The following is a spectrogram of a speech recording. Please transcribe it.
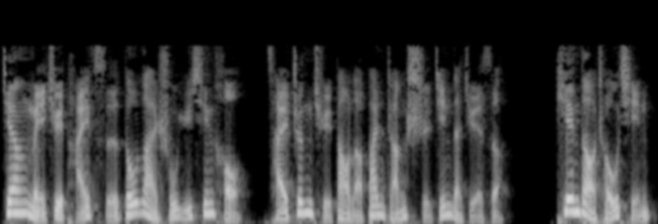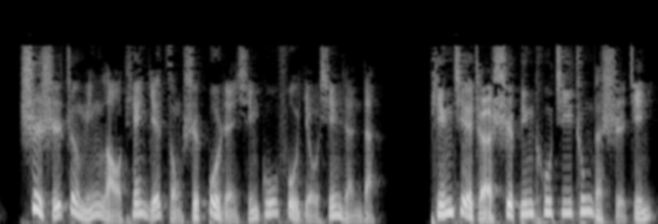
将每句台词都烂熟于心后，才争取到了班长史金的角色。天道酬勤，事实证明老天爷总是不忍心辜负有心人的。凭借着士兵突击中的史金，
